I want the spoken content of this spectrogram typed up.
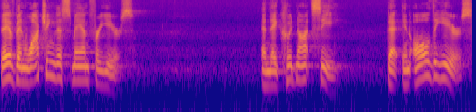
They have been watching this man for years and they could not see that in all the years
